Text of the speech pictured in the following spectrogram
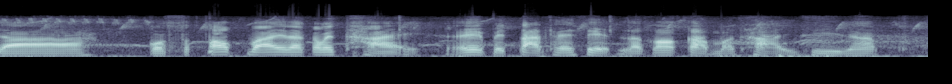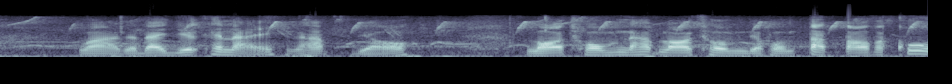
จะกดสต็อปไว้แล้วก็ไปถ่าย เอ้ยไปตัดให้เสร็จแล้วก็กลับมาถ่ายอีกทีนะครับ ว่าจะได้เยอะแค่ไหนนะครับ เดี๋ยวรอชมนะครับ รอชมเดี๋ยวผมตัดต่อสักครู่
